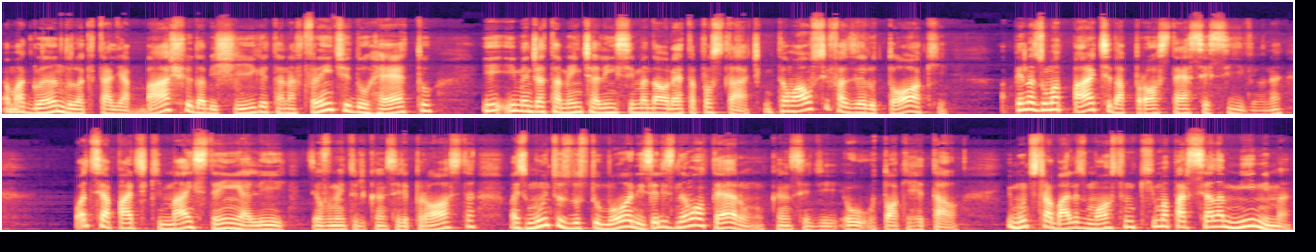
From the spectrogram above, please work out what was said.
é uma glândula que está ali abaixo da bexiga, está na frente do reto e imediatamente ali em cima da uretra prostática. Então, ao se fazer o toque, apenas uma parte da próstata é acessível, né? Pode ser a parte que mais tem ali desenvolvimento de câncer de próstata, mas muitos dos tumores eles não alteram o câncer de o, o toque retal. E muitos trabalhos mostram que uma parcela mínima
